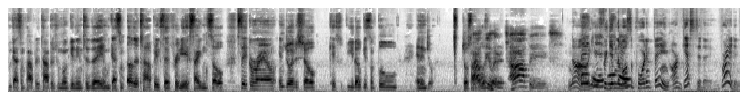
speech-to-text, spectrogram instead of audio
We got some popular topics we're going to get into today, and we got some other topics that's pretty exciting. So stick around, enjoy the show, kick your feet up, get some food, and enjoy. Josiah was Popular topics. No, you're forgetting the most important thing. Our guest today, Brayden.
